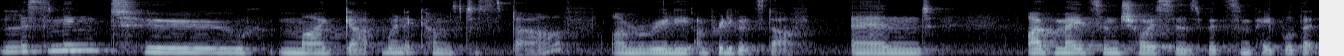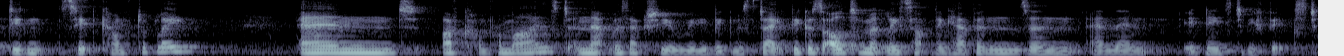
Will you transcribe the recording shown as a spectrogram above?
listening to my gut when it comes to staff, I'm really I'm pretty good at staff, and I've made some choices with some people that didn't sit comfortably and I've compromised, and that was actually a really big mistake because ultimately something happens and, and then it needs to be fixed.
